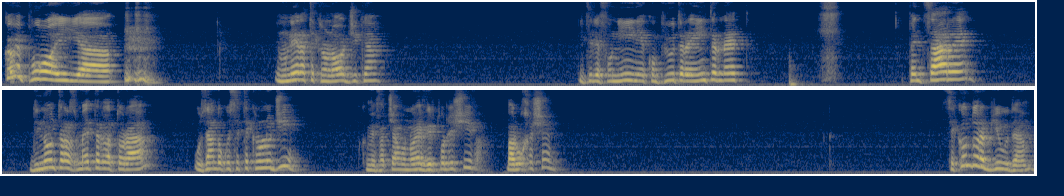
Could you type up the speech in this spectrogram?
Come puoi, uh, in un'era tecnologica, di telefonini, computer e internet, pensare di non trasmettere la Torah usando queste tecnologie, come facciamo noi a Virtual Shiva? Baruch Hashem. Secondo Rabbi Uda,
